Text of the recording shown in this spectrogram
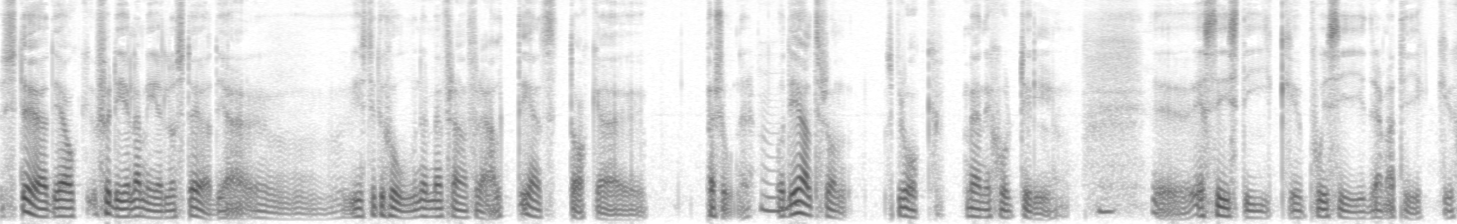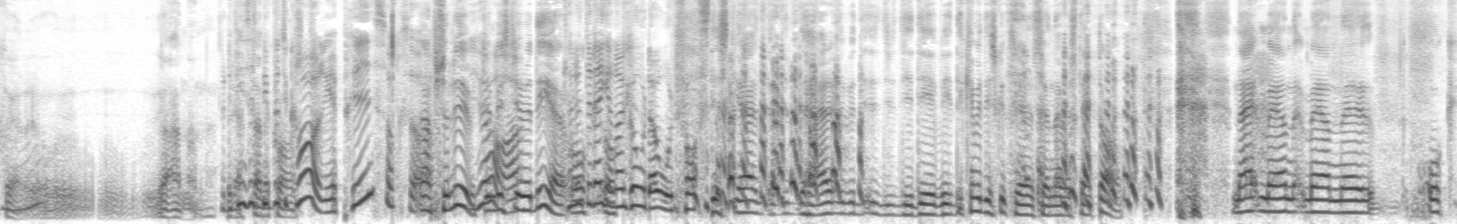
stödja och fördela medel och stödja institutioner men framför allt enstaka personer. Mm. Och det är allt från språkmänniskor till eh, essayistik, poesi, dramatik, skön mm. och, ja, annan Det finns ett bibliotekariepris också. Absolut, ja. visst gör det det. Kan du inte lägga några goda ord för oss? Det, ska, det, här, det, det, det, kan vi diskutera sen när vi stängt av. Nej, men, men eh, och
